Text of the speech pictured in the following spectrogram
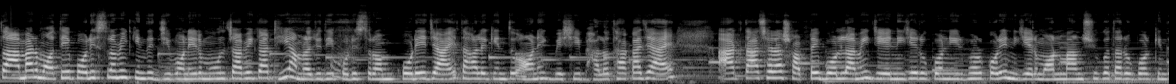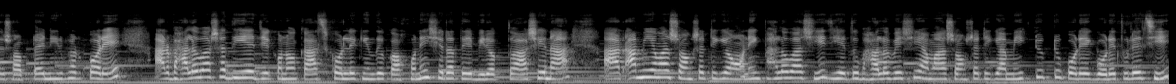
তো আমার মতে পরিশ্রমই কিন্তু জীবনের মূল চাবিকাঠি। আমরা যদি পরিশ্রম করে যাই, তাহলে কিন্তু অনেক বেশি ভালো থাকা যায়। আর তাছাড়া সবটাই বললামই যে নিজের উপর নির্ভর করে, নিজের মন মানসিকতার উপর কিন্তু সবটাই নির্ভর করে। আর ভালোবাসা দিয়ে যে কোনো কাজ করলে কিন্তু কখনোই সেটাতে বিরক্ত আসে না। আর আমি আমার সংসারটিকে অনেক ভালোবাসি, যেহেতু ভালোবেসে আমার সংসারটিকে আমি একটু একটু করে গড়ে তুলেছি।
